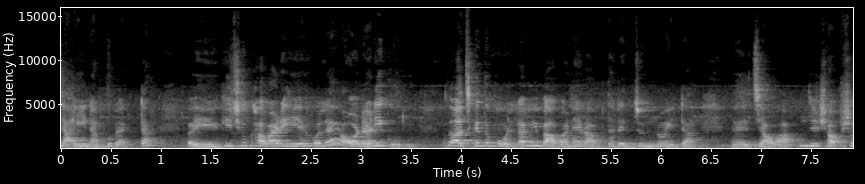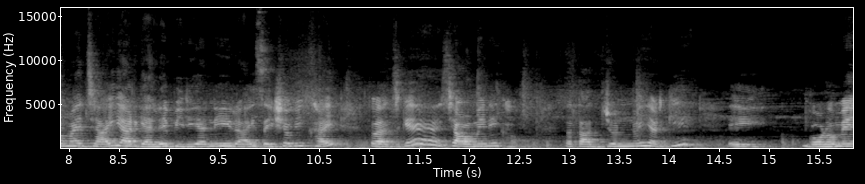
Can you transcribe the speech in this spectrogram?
যাই না খুব একটা। ওই কিছু খাবার ইয়ে হলে অর্ডারই করি। তো আজকে তো বললামই বাবানের আবদারের জন্য এটা যাওয়া। যে সব সময় যাই আর গেলে বিরিয়ানি রাইস এইসবই খাই। তো আজকে চাউমিনই খাব। তো তার জন্যই আর কি এই গরমে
